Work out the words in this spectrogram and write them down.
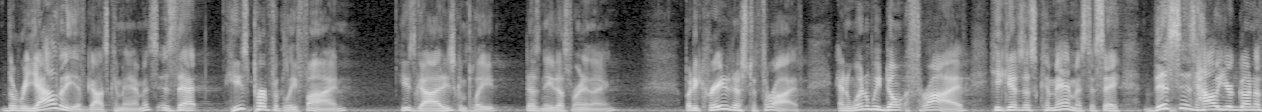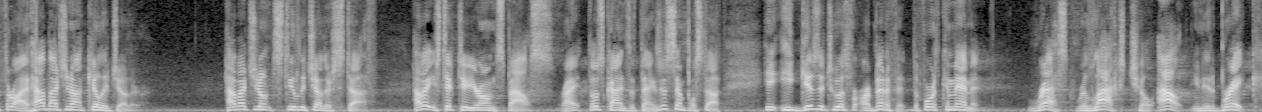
The reality of God's commandments is that he's perfectly fine. He's God, he's complete, doesn't need us for anything. But he created us to thrive. And when we don't thrive, he gives us commandments to say, this is how you're going to thrive. How about you not kill each other? How about you don't steal each other's stuff? How about you stick to your own spouse, right? Those kinds of things. Just simple stuff. He, he gives it to us for our benefit. The fourth commandment rest, relax, chill out. You need a break.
